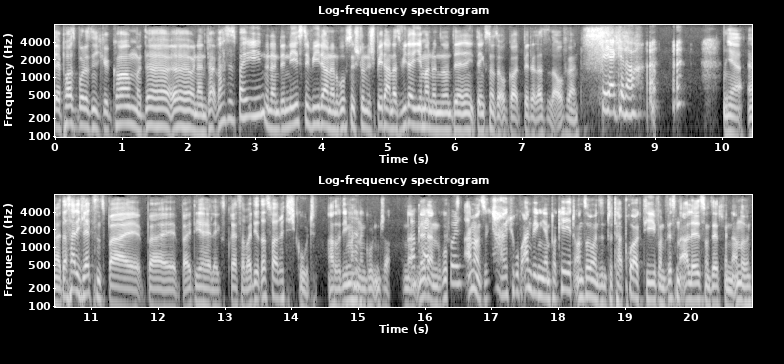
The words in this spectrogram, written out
der Postbote ist nicht gekommen und, äh, und dann, was ist bei Ihnen? Und dann der nächste wieder und dann rufst du eine Stunde später an das wieder jemand und, und denkst nur so, oh Gott, bitte lass es aufhören. Ja, genau. Ja, äh, das hatte ich letztens bei, bei, bei DHL Express, aber das war richtig gut. Also die machen einen guten Job. Und dann, ne, okay, ne, dann ruft cool. an und so, ja, ich rufe an wegen ihrem Paket und so und sind total proaktiv und wissen alles und selbst wenn eine andere,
